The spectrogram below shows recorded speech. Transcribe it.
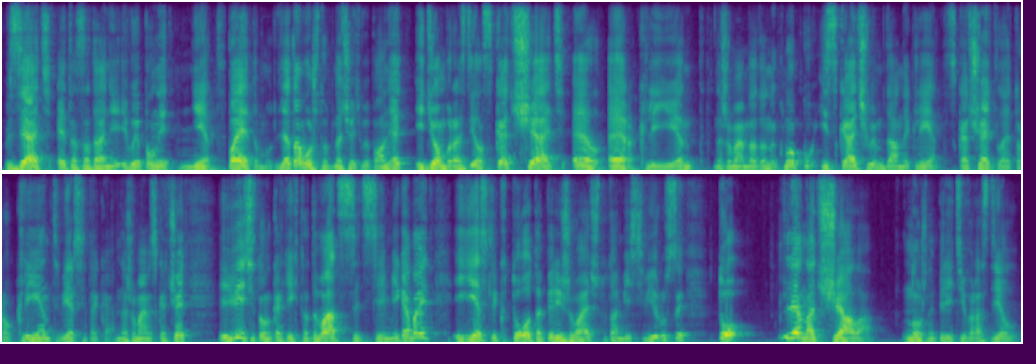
«Взять это задание и выполнить» нет. Поэтому, для того, чтобы начать выполнять, идем в раздел «Скачать LR клиент», нажимаем на данную кнопку и скачиваем данный клиент. «Скачать Lightrock клиент», версия такая. Нажимаем «Скачать», и весит он каких-то 27 мегабайт, и если кто-то переживает, что там есть вирусы, то для начала нужно перейти в раздел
